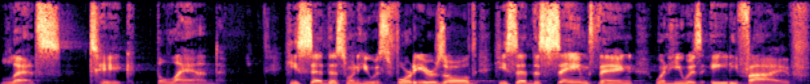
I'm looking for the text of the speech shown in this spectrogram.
Let's take the land. He said this when he was 40 years old. He said the same thing when he was 85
